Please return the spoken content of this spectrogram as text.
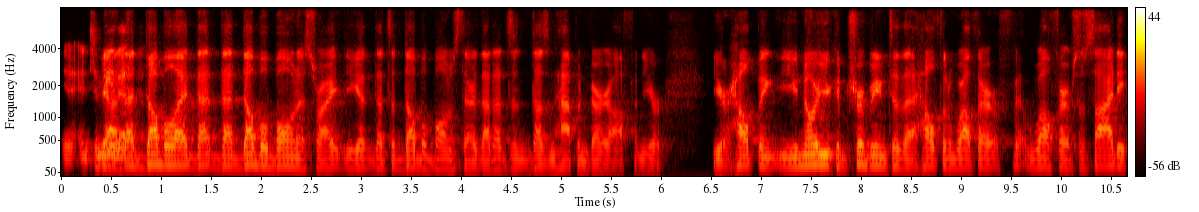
Yeah, and to me, yeah, that, that double that that double bonus, right? You get that's a double bonus there. That doesn't doesn't happen very often. You're you're helping. You know, you're contributing to the health and welfare welfare of society,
